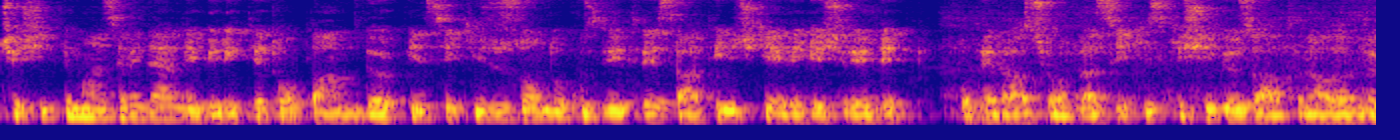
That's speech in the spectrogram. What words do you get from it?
Çeşitli malzemelerle birlikte toplam 4819 litre sahte içki ele geçirildi. Operasyonda 8 kişi gözaltına alındı.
